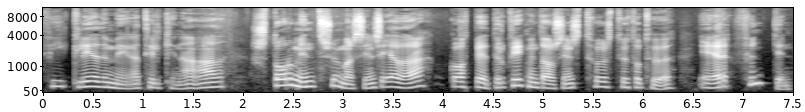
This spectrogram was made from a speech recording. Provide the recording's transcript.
Því gleðu mig að tilkynna að stórmynd sumarsins eða gott betur kvikmyndársins 2022 er fundin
